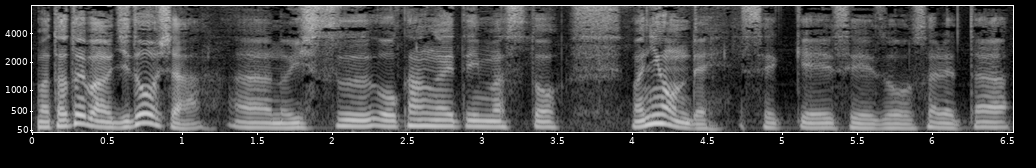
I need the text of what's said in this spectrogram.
まあ、例えば自動車の輸出を考えてみますと、まあ、日本で設計製造された、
